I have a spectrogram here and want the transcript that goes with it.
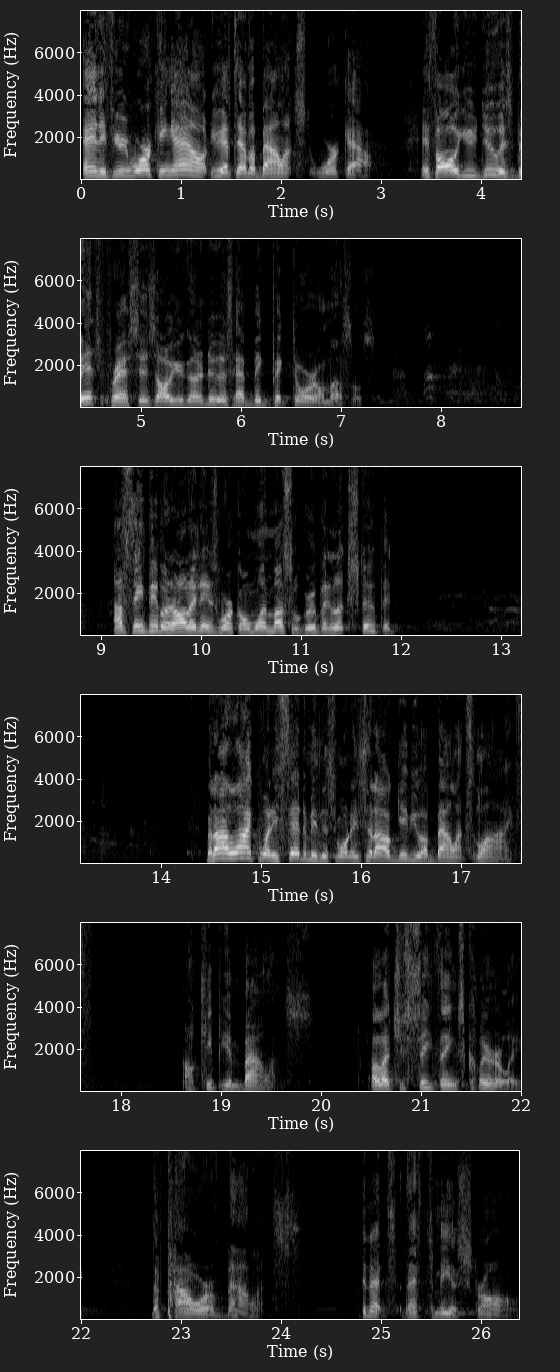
And if you're working out, you have to have a balanced workout. If all you do is bench presses, all you're going to do is have big pectoral muscles. I've seen people that all they did is work on one muscle group and it looks stupid. But I like what he said to me this morning. He said, I'll give you a balanced life. I'll keep you in balance. I'll let you see things clearly. The power of balance. And that's, that to me is strong.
